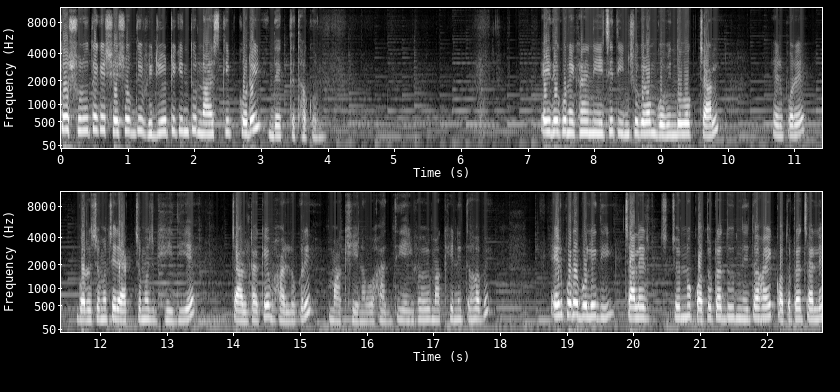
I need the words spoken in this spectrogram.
তো শুরু থেকে শেষ অবধি ভিডিওটি কিন্তু না স্কিপ করেই দেখতে থাকুন। এই দেখুন, এখানে নিয়েছি তিনশো গ্রাম গোবিন্দভোগ চাল। এরপরে বড় চামচের এক চামচ ঘি দিয়ে চালটাকে ভালো করে মাখিয়ে নেব, হাত দিয়ে এইভাবে মাখিয়ে নিতে হবে। এরপরে বলে দিই, চালের জন্য কতটা দুধ নিতে হয়, কতটা চালে,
